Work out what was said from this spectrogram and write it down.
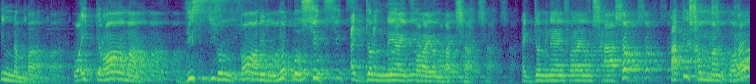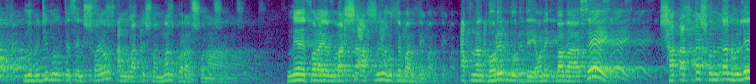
তিন নাম্বার ওয়াইকরামা একজন ন্যায় পরায়ণ বাদশাহ। একজন ন্যায় পরায়ণ শাসক। তাকে সম্মান করা নবীজি বলতেছেন স্বয়ং আল্লাহকে সম্মান করার সমান। ন্যায় পরায়ণ বাদশাহ আপনিও হতে পারবেন। আপনার ঘরের মধ্যে অনেক বাবা আছে। সাত আটটা সন্তান হলে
